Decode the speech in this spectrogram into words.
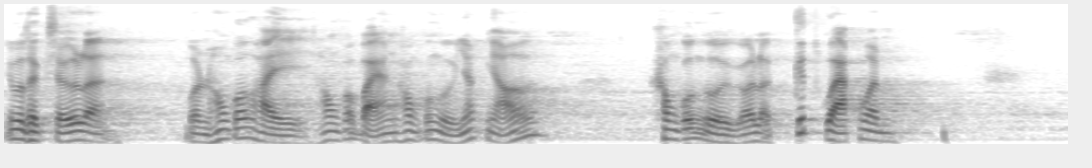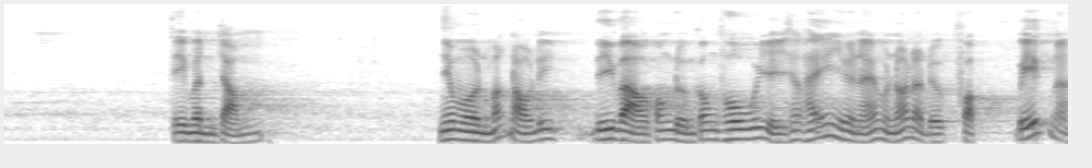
Nhưng mà thực sự là mình không có thầy, không có bạn, không có người nhắc nhở, không có người gọi là kích hoạt mình, thì mình chậm nhưng mà mình bắt đầu đi đi vào con đường công phu quý vị sẽ thấy như nãy mình nói là được Phật biết nè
